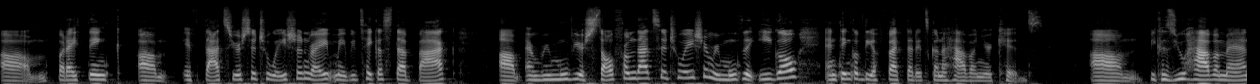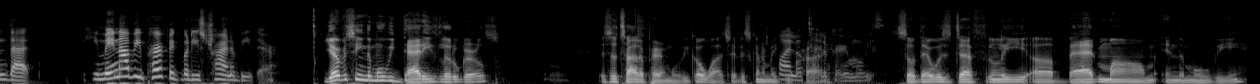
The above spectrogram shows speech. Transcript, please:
Um, but I think um, if that's your situation, right, maybe take a step back um, and remove yourself from that situation, remove the ego, and think of the effect that it's going to have on your kids. Um, because you have a man that he may not be perfect, but he's trying to be there. You ever seen the movie Daddy's Little Girls? It's a Tyler Perry movie. Go watch it. It's gonna make Oh, I you love cry. Tyler Perry movies. So there was definitely a bad mom in the movie,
